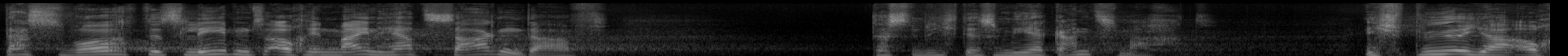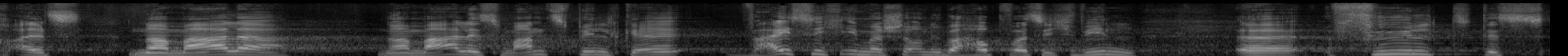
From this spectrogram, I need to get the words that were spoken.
das Wort des Lebens auch in mein Herz sagen darf, dass mich das mehr ganz macht. Ich spüre ja auch als normaler, normales Mannsbild, gell, weiß ich immer schon überhaupt, was ich will, äh, fühlt das,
